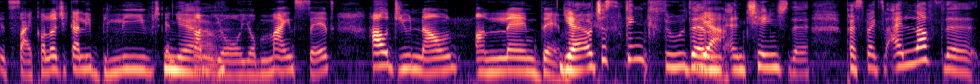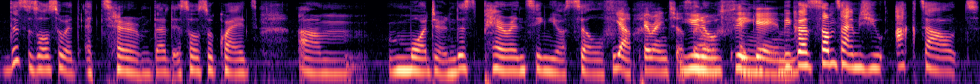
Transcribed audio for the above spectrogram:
it's psychologically believed and Yeah. become your your mindset. How do you now unlearn them? Yeah, or just think through them Yeah. and change the perspective. I love the. This is also a, a term that is also quite um, modern. This parenting yourself. Yeah, parent yourself. You know, thing again because sometimes you act out.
